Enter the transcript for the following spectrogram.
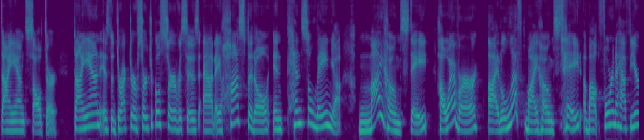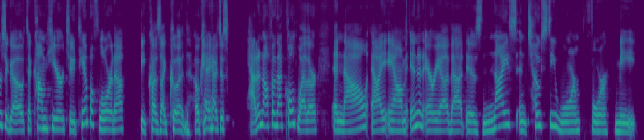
Diane Salter. Diane is the director of surgical services at a hospital in Pennsylvania, my home state. However, I left my home state about four and a half years ago to come here to Tampa, Florida because I could. Okay. I just had enough of that cold weather. And now I am in an area that is nice and toasty warm for me.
